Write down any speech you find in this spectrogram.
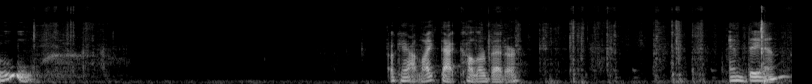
Ooh. Okay. I like that color better. And then,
